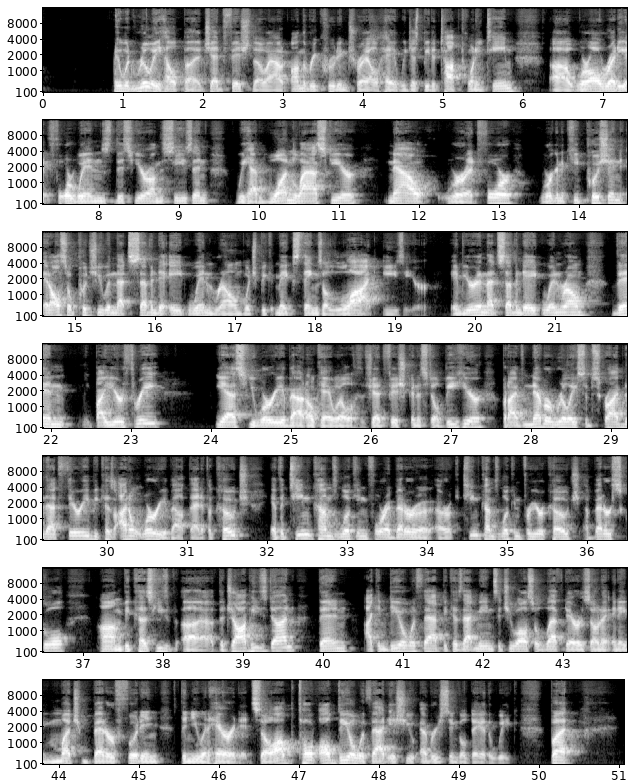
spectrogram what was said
it would really help uh, Jedd Fisch, though, out on the recruiting trail. Hey, we just beat a top 20 team. Uh, we're already at four wins this year on the season. We had one last year. Now we're at four. We're going to keep pushing. It also puts you in that seven to eight win realm, which be- makes things a lot easier. If you're in that seven to eight win realm, then by year three, yes, you worry about, okay, well, Jedd Fisch going to still be here? But I've never really subscribed to that theory because I don't worry about that. If a coach, if a team comes looking for a better, or a team comes looking for your coach, a better school, um, because he's uh, the job he's done, then I can deal with that because that means that you also left Arizona in a much better footing than you inherited. So I'll I'll deal with that issue every single day of the week. But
